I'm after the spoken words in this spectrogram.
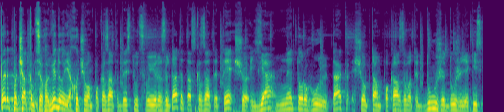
перед початком цього відео я хочу вам показати десь тут свої результати та сказати те, що я не торгую так, щоб там показувати дуже-дуже якісь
